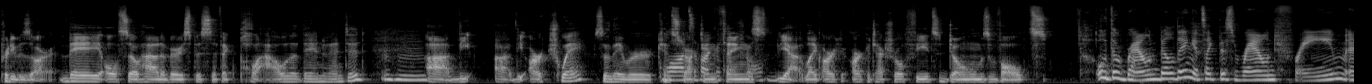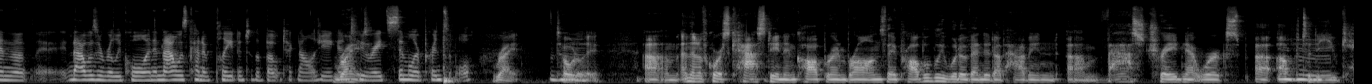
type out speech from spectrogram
Pretty bizarre. They also had a very specific plow that they invented. Uh, the uh, the archway. So they were constructing things. Yeah, like arch- architectural feats, domes, vaults. Oh, the round building. It's like this round frame, and the, that was a really cool one. And that was kind of played into the boat technology again Right. too, right? Similar principle. Right. Mm-hmm. Totally. Um, and then, of course, casting in copper and bronze, they probably would have ended up having um, vast trade networks uh, up to the UK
